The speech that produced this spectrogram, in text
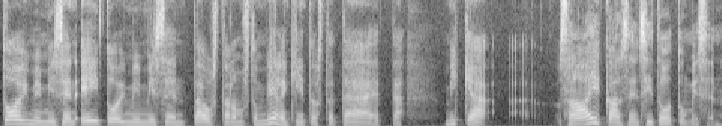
toimimisen, ei-toimimisen taustalla. Minusta on mielenkiintoista tämä, että mikä saa aikaan sen sitoutumisen.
